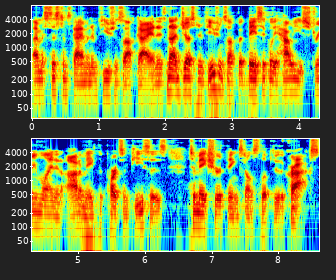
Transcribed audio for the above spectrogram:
I'm a systems guy. I'm an Infusionsoft guy, and it's not just Infusionsoft, but basically how do you streamline and automate the parts and pieces to make sure things don't slip through the cracks.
